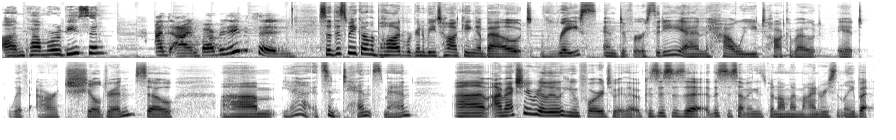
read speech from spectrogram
I'm Carmel Rabusin. And I'm Barbara Davidson. So, this week on the pod, we're going to be talking about race and diversity and how we talk about it with our children. So, um, yeah, it's intense, man. Um, I'm actually really looking forward to it though, because this is a this is something that's been on my mind recently. But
